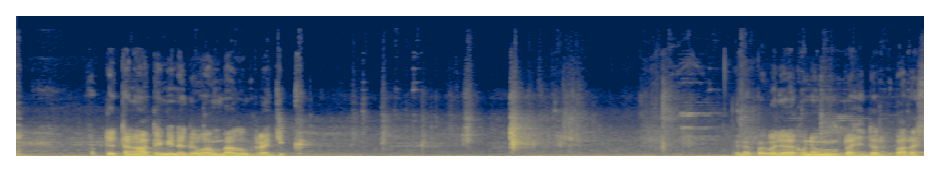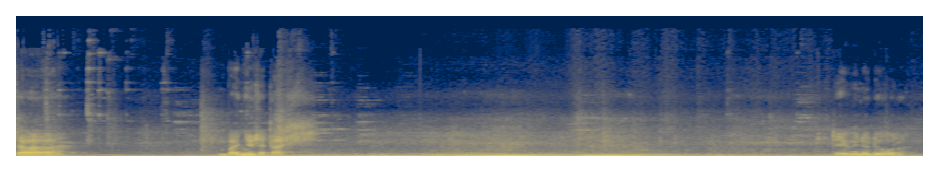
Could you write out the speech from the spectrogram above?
update ang ating ginagawang bagong project. Ito nagpagawa ako ng placidor para sa banyo sa taas. Ito yung inodoro.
